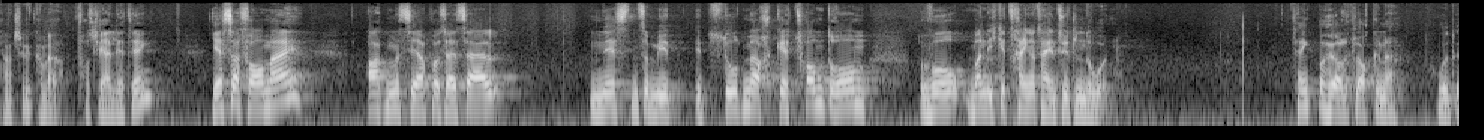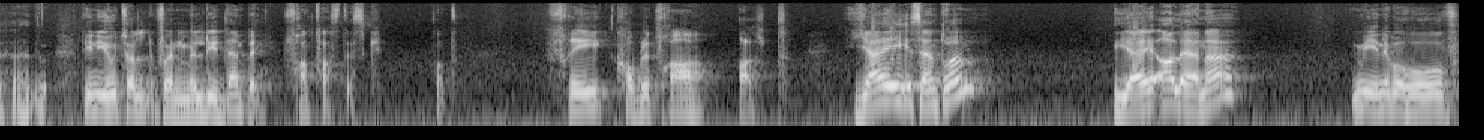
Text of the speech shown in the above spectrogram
Kanskje det kan være forskjellige ting. Jeg ser for meg at man ser på seg selv nesten som i et stort mørke, et tomt rom, hvor man ikke trenger å ta hensyn til noen. Tenk på høreklokkene. De nye hodetelefonene med lyddemping. Fantastisk. Fri, koblet fra alt. Jeg i sentrum. Jeg alene. Mine behov.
